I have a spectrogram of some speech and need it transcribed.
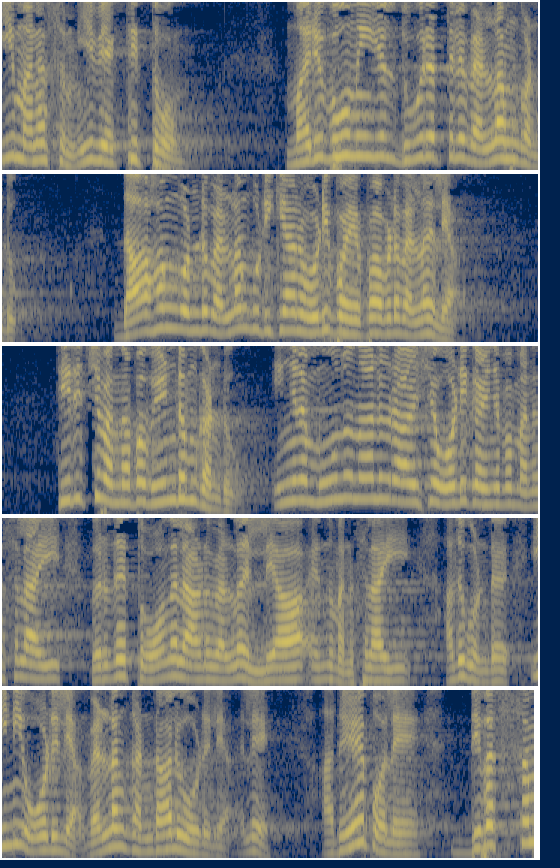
ഈ മനസ്സും ഈ വ്യക്തിത്വവും മരുഭൂമിയിൽ ദൂരത്തിൽ വെള്ളം കണ്ടു. ദാഹം കൊണ്ട് വെള്ളം കുടിക്കാൻ ഓടിപ്പോയപ്പോ അവിടെ വെള്ളമില്ല. തിരിച്ചു വന്നപ്പോ വീണ്ടും കണ്ടു. ഇങ്ങനെ മൂന്ന് നാല് പ്രാവശ്യം ഓടിക്കഴിഞ്ഞപ്പോ മനസ്സിലായി വെറുതെ തോന്നലാണ് വെള്ളമില്ല എന്ന് മനസ്സിലായി. അതുകൊണ്ട് ഇനി ഓടില്ല. വെള്ളം കണ്ടാലും ഓടില്ല അല്ലേ? അതേപോലെ ദിവസം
